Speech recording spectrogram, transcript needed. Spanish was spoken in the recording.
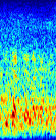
eficaz de la caja.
